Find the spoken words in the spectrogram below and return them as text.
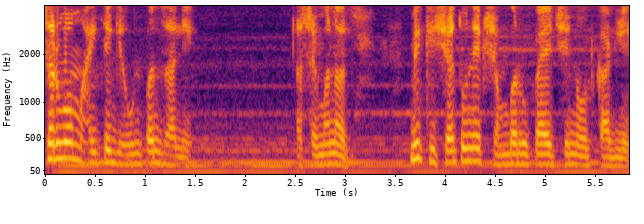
सर्व माहिती घेऊन पण झाली. असे म्हणत मी खिशातून एक शंभर रुपयाची नोट काढली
